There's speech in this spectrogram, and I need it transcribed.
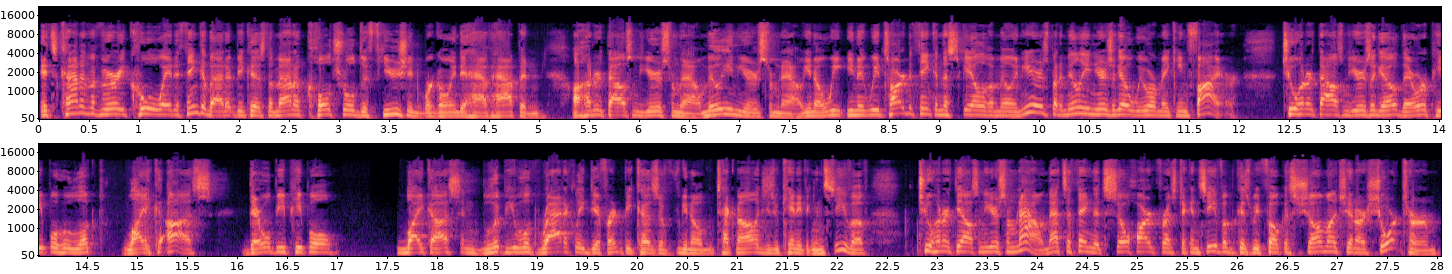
it's kind of a very cool way to think about it because the amount of cultural diffusion we're going to have happen a hundred thousand years from now, a million years from now. You know, we you know it's hard to think in the scale of a million years, but a million years ago we were making fire. Two hundred thousand years ago, there were people who looked like us. There will be people like us and people look radically different because of you know technologies we can't even conceive of 200,000 years from now. And that's a thing that's so hard for us to conceive of because we focus so much in our short term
